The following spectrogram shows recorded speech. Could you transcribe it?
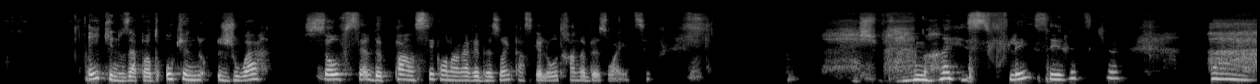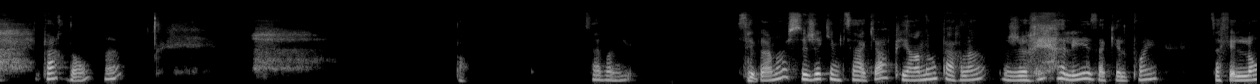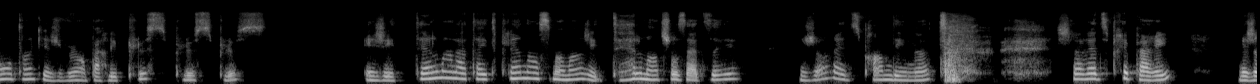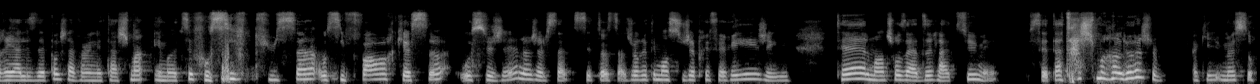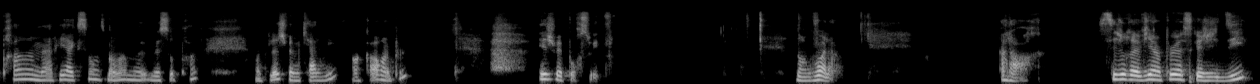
et qui nous apportent aucune joie, sauf celle de penser qu'on en avait besoin parce que l'autre en a besoin. Je suis vraiment essoufflée, c'est ridicule. Ah, pardon. Hein? Bon, ça va mieux. C'est vraiment un sujet qui me tient à cœur, puis en en parlant, je réalise à quel point ça fait longtemps que je veux en parler plus, plus, plus. Et j'ai tellement la tête pleine en ce moment, j'ai tellement de choses à dire. J'aurais dû prendre des notes. J'aurais dû préparer mais je réalisais pas que j'avais un attachement émotif aussi puissant, aussi fort que ça au sujet. Là, je le ça a toujours été mon sujet préféré. J'ai tellement de choses à dire là-dessus, mais cet attachement-là, je, OK, me surprend, ma réaction en ce moment me, me surprend. Donc là, je vais me calmer encore un peu et je vais poursuivre. Donc voilà. Alors, si je reviens un peu à ce que j'ai dit,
